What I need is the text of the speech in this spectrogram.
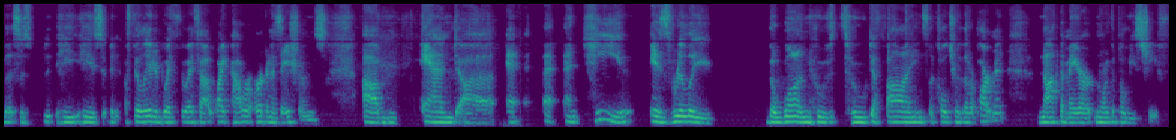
This is he he's been affiliated with with uh, white power organizations, um, and uh, and he is really the one who who defines the culture of the department, not the mayor nor the police chief.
